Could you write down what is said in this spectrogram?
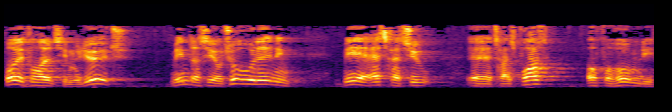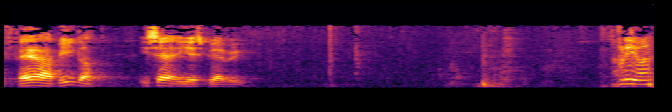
Både i forhold til miljøet, mindre CO2-udledning, mere attraktiv øh, transport og forhåbentlig færre biler, især i Esbjerg by. Tak for det, Jørgen.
